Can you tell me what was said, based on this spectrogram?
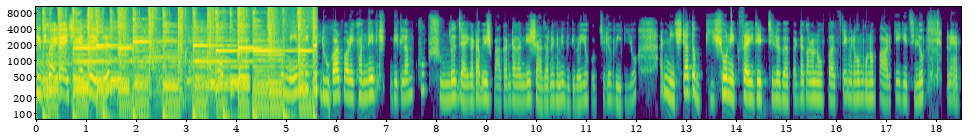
দিদি ভাইরা এসে গেছে এই যে। মেন গেটে ঢোকার পর এখানে দেখলাম খুব সুন্দর জায়গাটা, বেশ বাগান টাগান দিয়ে সাজানো। এখানে দিদিভাইও করছিল ভিডিও আর নিষ্ঠা তো ভীষণ এক্সাইটেড ছিল ব্যাপারটা, কারণ ও ফার্স্ট টাইম এরকম কোনো পার্কে গেছিল। মানে এত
